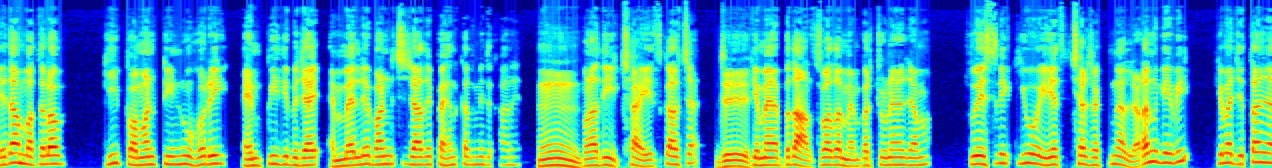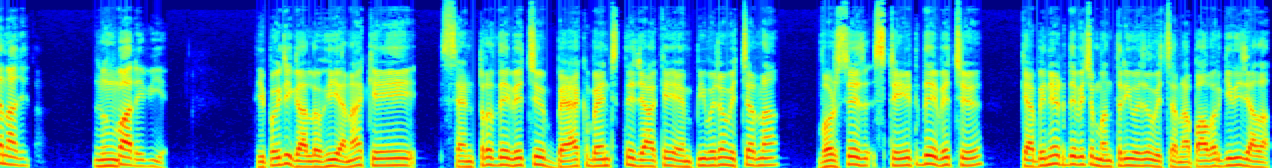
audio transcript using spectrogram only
ਇਹਦਾ ਮਤਲਬ ਕੀ ਪਵਨ ਟੀਨੂ ਹੋਰੀ ਐਮਪੀ ਦੀ ਬਜਾਏ ਐਮਐਲਏ ਬਣਨ ਚ ਜ਼ਿਆਦਾ ਪਹਿਲ ਕਦਮੀ ਦਿਖਾ ਰਹੇ। ਹੂੰ। ਉਹਨਾਂ ਦੀ ਇੱਛਾ ਇਸ ਗੱਲ ਚ ਜੀ। ਕਿ ਮੈਂ ਵਿਧਾਨ ਸਭਾ ਦਾ ਮੈਂਬਰ ਚੁਣਿਆ ਜਾਵਾਂ। ਸੋ ਇਸ ਲਈ ਕੀ ਉਹ ਇਸ ਇੱਛਾ ਸ਼ਕਤੀ ਨਾਲ ਲੜਨਗੇ ਵੀ ਕਿ ਮੈਂ ਜਿੱਤਾਂ ਜਾਂ ਨਾ ਜਿੱਤਾਂ। ਹੂੰ। ਬਾਰੇ ਵੀ ਹੈ। ਦੀਪਕ ਜੀ ਗੱਲ ਉਹੀ ਆ ਨਾ ਕਿ ਸੈਂਟਰ ਦੇ ਵਿੱਚ ਬੈਕ ਬੈਂਚ ਤੇ ਜਾ ਕੇ ਐਮਪੀ ਵਜੋਂ ਵਿਚਰਨਾ ਵਰਸਸ ਸਟੇਟ ਦੇ ਵਿੱਚ ਕੈਬਨਿਟ ਦੇ ਵਿੱਚ ਮੰਤਰੀ ਵਜੋਂ ਵਿਚਰਨਾ ਪਾਵਰ ਕਿਹਦੀ ਜ਼ਿਆਦਾ?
